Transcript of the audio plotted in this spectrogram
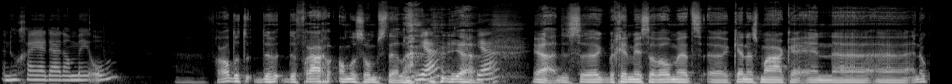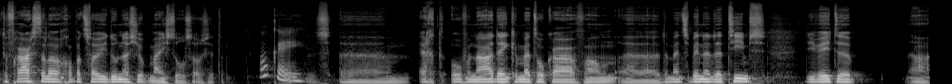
En hoe ga jij daar dan mee om? Vooral de, de, de vraag andersom stellen. Ja? ja. ja. ja. dus uh, ik begin meestal wel met uh, kennis maken en, uh, en ook de vraag stellen: goh, wat zou je doen als je op mijn stoel zou zitten? Okay. Dus ehm, echt over nadenken met elkaar van de mensen binnen de teams, die weten nou,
